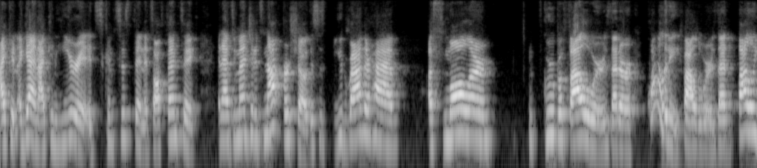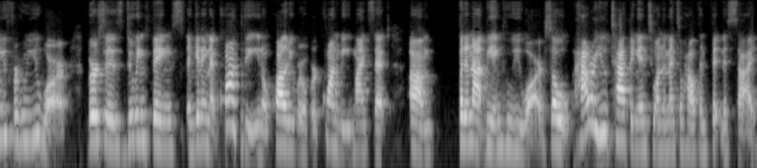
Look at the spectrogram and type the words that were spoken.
i can again i can hear it it's consistent it's authentic and as you mentioned it's not for show this is you'd rather have a smaller group of followers that are quality followers that follow you for who you are versus doing things and getting that quantity, you know, quality over quantity mindset, um, but it not being who you are. So, how are you tapping into on the mental health and fitness side,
